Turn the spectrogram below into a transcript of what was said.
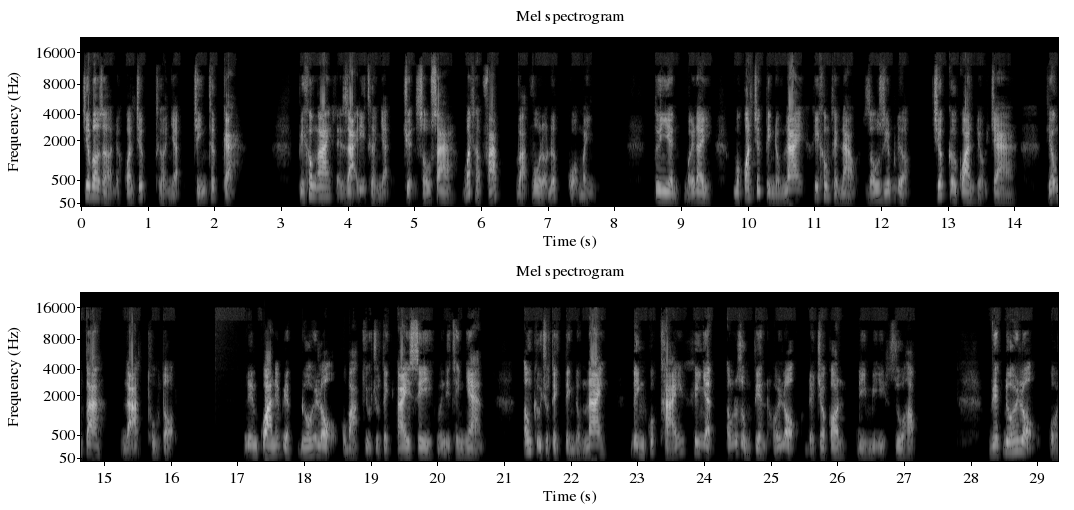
chưa bao giờ được quan chức thừa nhận chính thức cả. Vì không ai lại dại đi thừa nhận chuyện xấu xa, bất hợp pháp và vô đạo đức của mình. Tuy nhiên mới đây, một quan chức tỉnh Đồng Nai khi không thể nào giấu giếm được trước cơ quan điều tra thì ông ta đã thú tội. Liên quan đến việc đưa hối lộ của bà cựu chủ tịch IC Nguyễn Thị Thanh Nhàn, ông cựu chủ tịch tỉnh Đồng Nai Đinh Quốc Thái khi nhận ông đã dùng tiền hối lộ để cho con đi Mỹ du học. Việc đưa hối lộ của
